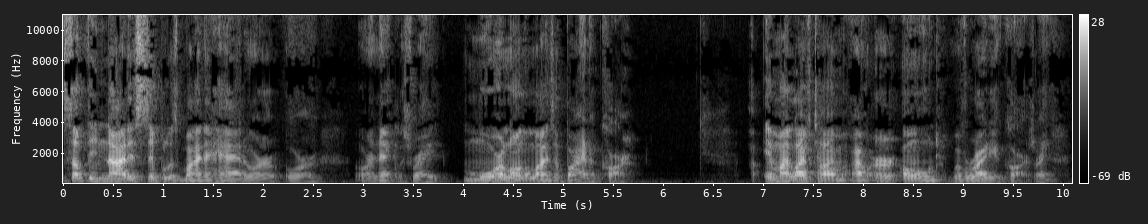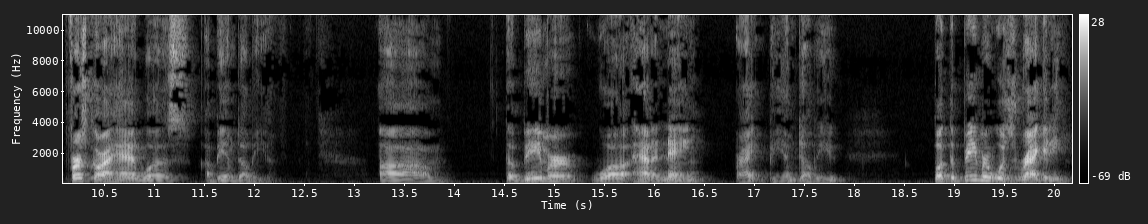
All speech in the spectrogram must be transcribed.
something not as simple as buying a hat or, or, or a necklace, right? More along the lines of buying a car. In my lifetime, I've earned, owned a variety of cars, right? First car I had was a BMW. Um, the Beamer had a name, right? BMW. But the Beamer was raggedy,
